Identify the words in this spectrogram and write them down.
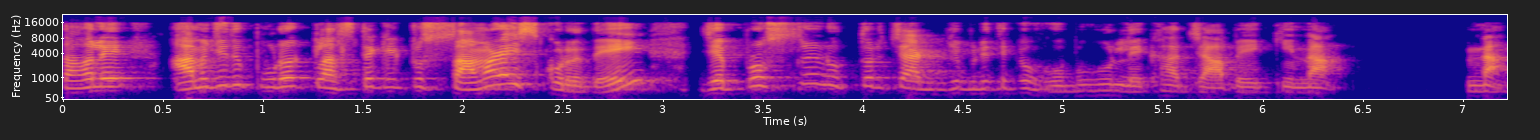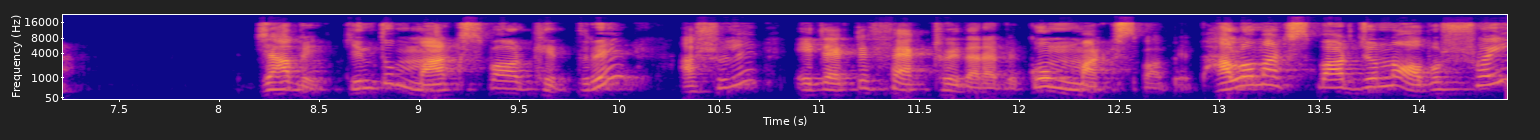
তাহলে আমি যদি পুরো ক্লাসটাকে একটু সামারাইজ করে দেই যে প্রশ্নের উত্তর চ্যাটজিপিটি থেকে হুবহু লেখা যাবে কি না। না, যাবে। কিন্তু মার্কস পাওয়ার ক্ষেত্রে আসলে এটা একটা ফ্যাক্ট হয়ে দাঁড়াবে। কম মার্কস পাবে ভালো মার্কস পাওয়ার জন্য অবশ্যই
